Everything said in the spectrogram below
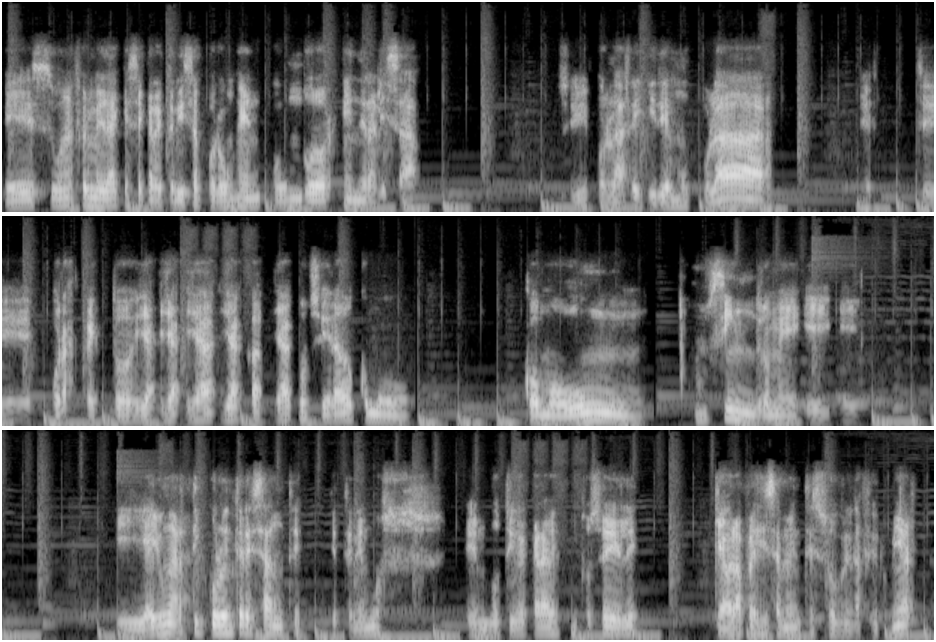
es una enfermedad que se caracteriza por un, un dolor generalizado, ¿sí? por la rigidez muscular, este, por aspectos ya, ya, ya, ya, ya considerado como, como un, síndrome. Y, y, hay un artículo interesante que tenemos en botigacarabes.cl que habla precisamente sobre la fibromialgia.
